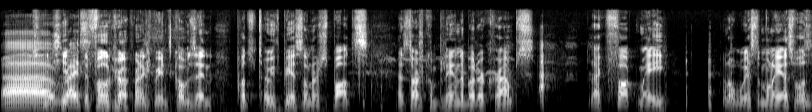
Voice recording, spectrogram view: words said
Uh, Yeah, right. The full girlfriend experience comes in, puts toothpaste on her spots, and starts complaining about her cramps. Like, fuck me. What a waste of money this was.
